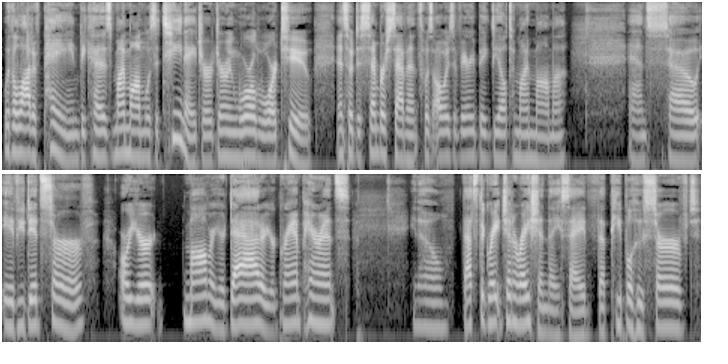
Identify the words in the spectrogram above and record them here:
with a lot of pain because my mom was a teenager during World War II. And so December 7th was always a very big deal to my mama. And so if you did serve, or your mom or your dad or your grandparents, you know, that's the great generation, they say, the people who served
